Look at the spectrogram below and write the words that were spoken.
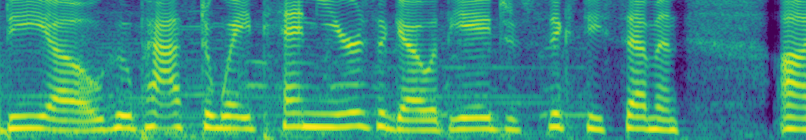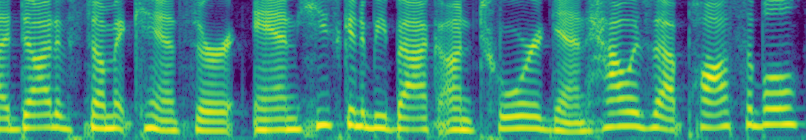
Dio, who passed away 10 years ago at the age of 67, uh, died of stomach cancer, and he's going to be back on tour again. How is that possible?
